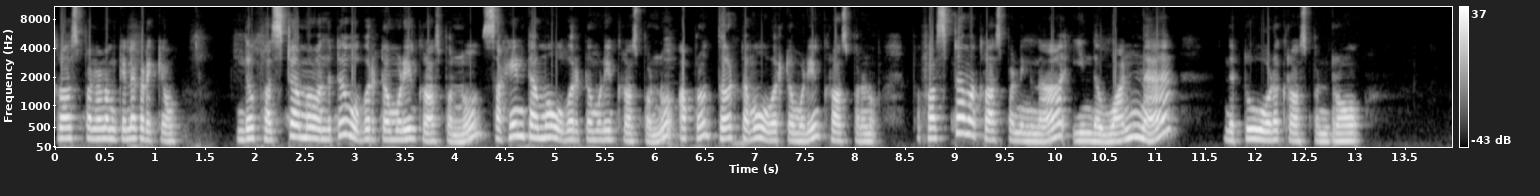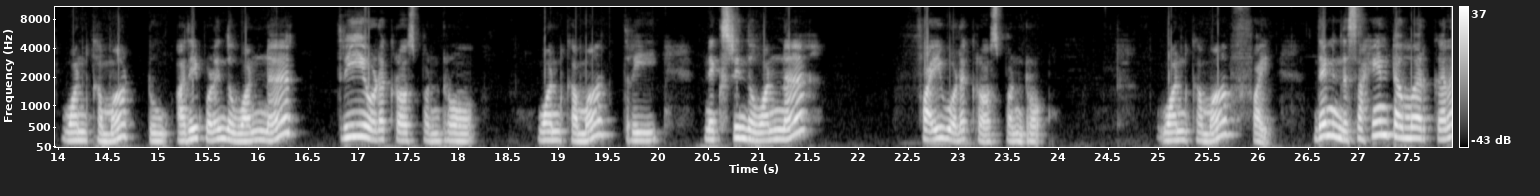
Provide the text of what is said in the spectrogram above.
கிராஸ் பண்ணால் நமக்கு என்ன கிடைக்கும்? இந்த ஃபஸ்ட் டேர்மை வந்துட்டு ஒவ்வொரு டேர்மோடையும் கிராஸ் பண்ணணும். செகண்ட் டேர்மை ஒவ்வொரு டேர்மோடையும் கிராஸ் பண்ணணும். அப்புறம் தேர்ட் டேர்மை ஒவ்வொரு டேர்மோடையும் கிராஸ் பண்ணணும். இப்போ ஃபஸ்ட் டேர்மை கிராஸ் பண்ணிங்கன்னா இந்த ஒன்னை இந்த டூவோட கிராஸ் பண்ணுறோம் ஒன் கமா டூ அதே போல் இந்த ஒன்னை த்ரீயோட க்ராஸ் பண்ணுறோம் ஒன் கமா த்ரீ நெக்ஸ்ட் இந்த ஒன்னை ஃபைவோட க்ராஸ் பண்ணுறோம் ஒன் கமா ஃபைவ் தென் இந்த செகண்ட் டேர்மாக இருக்கிற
